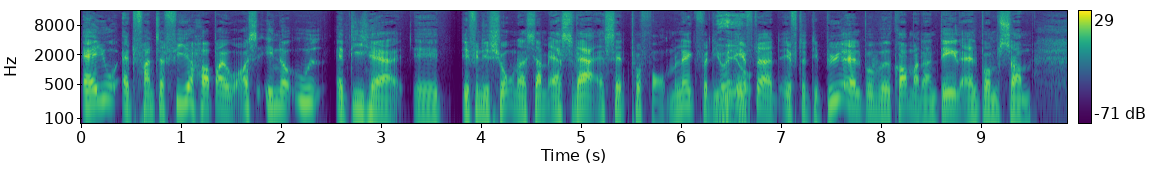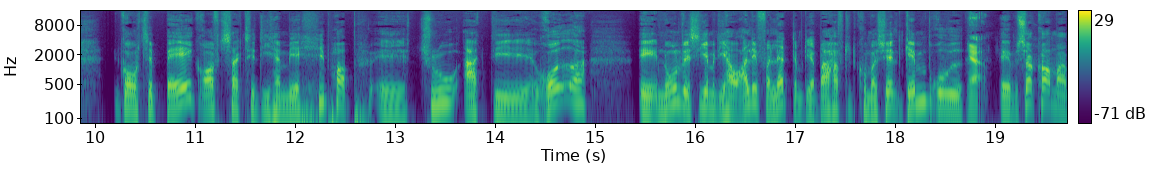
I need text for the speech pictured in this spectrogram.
er jo, at Fanta 4 hopper jo også ind og ud af de her øh, definitioner, som er svært at sætte på formel. Ikke? Fordi jo. jo. Efter, at, efter debutalbummet kommer der en del album, som går tilbage groft sagt til de her mere hip-hop, øh, true-agtige rødder. Øh, nogen vil sige, at de har jo aldrig forladt dem, de har bare haft et kommercielt gennembrud. Ja. Øh, så kommer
